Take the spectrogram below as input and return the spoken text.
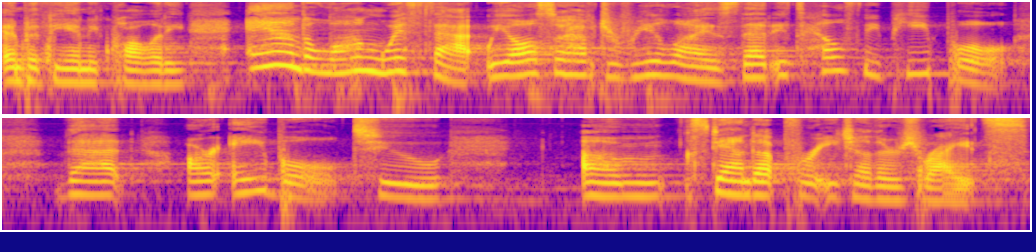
empathy and equality. And along with that, we also have to realize that it's healthy people that are able to um, stand up for each other's rights.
